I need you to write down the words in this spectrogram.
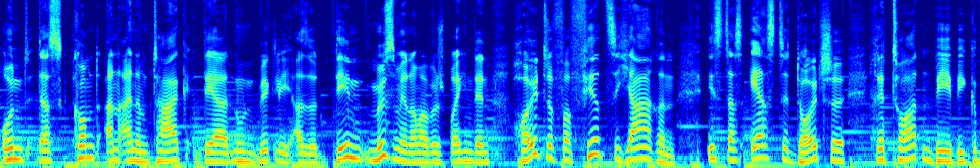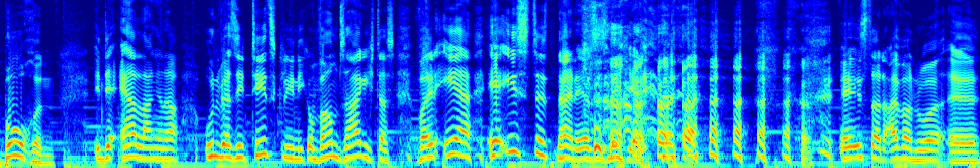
Und das kommt an einem Tag, der nun wirklich, also den müssen wir nochmal besprechen, denn heute vor 40 Jahren ist das erste deutsche Retortenbaby geboren in der Erlangener Universitätsklinik. Und warum sage ich das? Weil er, er ist es. Nein, er ist es nicht. er ist dann einfach nur äh,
